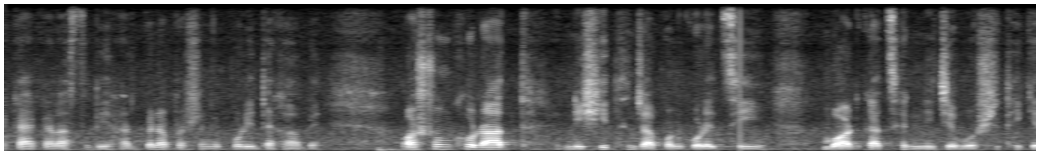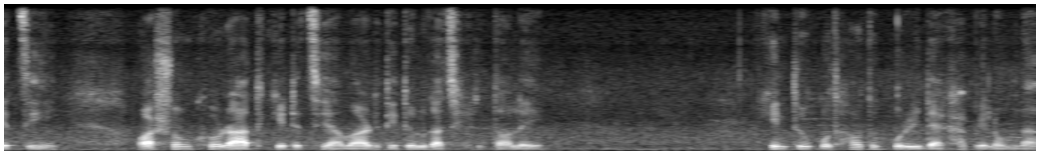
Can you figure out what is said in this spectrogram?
একা একা রাস্তা দিয়ে হাঁটবেন, আপনার সঙ্গে পরি দেখা হবে। অসংখ্য রাত নিশীথ যাপন করেছি, বট গাছের নিচে বসে থেকেছি। অসংখ্য রাত কেটেছে আমার তেঁতুল গাছের তলে। কিন্তু কোথাও তো পরীর দেখা পেলাম না।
